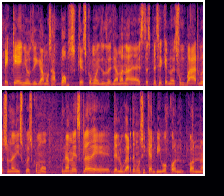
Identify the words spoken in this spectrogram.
pequeños, digamos, a pops, que es como ellos le llaman a esta especie que no es un bar, no es una disco, es como una mezcla de, lugar de música en vivo con, uh,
